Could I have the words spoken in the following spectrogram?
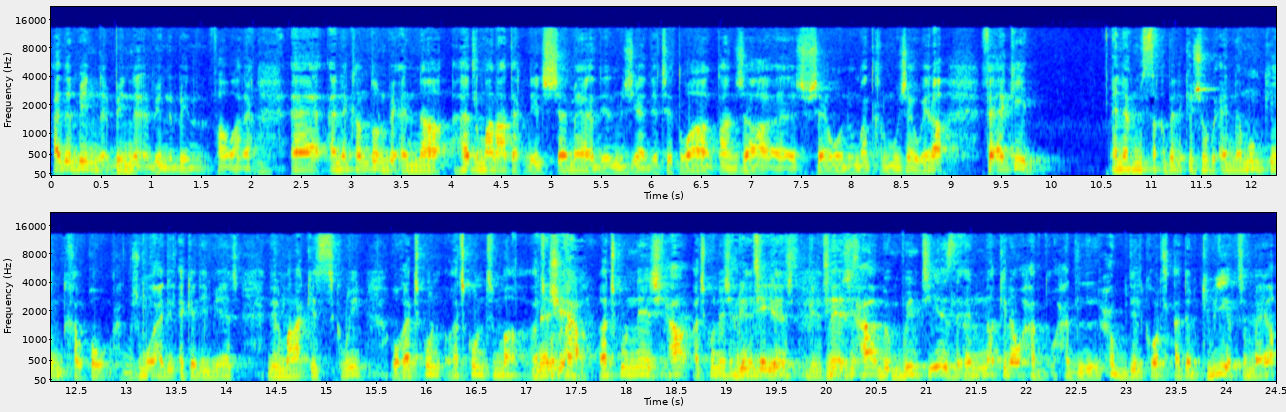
هذا بين بين بين بين الفوارق. آه أنا كنظن بأن هذه المناطق ديال الشمال ديال من جهه ديال تطوان طنجة شفشاون والمناطق المجاورة فأكيد أنا في المستقبل كنشوف بأن ممكن نخلقوا واحد المجموعة ديال الأكاديميات ديال مراكز التكوين وغتكون غتكون تما ناجحة. غتكون ناجحة غتكون ناجحة بامتياز ناجحة بامتياز لأن كاين واحد واحد الحب ديال كرة القدم كبير تمايا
